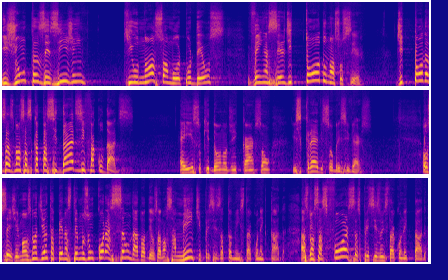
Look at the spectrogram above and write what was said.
e juntas exigem que o nosso amor por Deus venha a ser de todo o nosso ser, de todas as nossas capacidades e faculdades. É isso que Donald Carson escreve sobre esse verso. Ou seja, irmãos, não adianta apenas termos um coração dado a Deus, a nossa mente precisa também estar conectada, as nossas forças precisam estar conectadas,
